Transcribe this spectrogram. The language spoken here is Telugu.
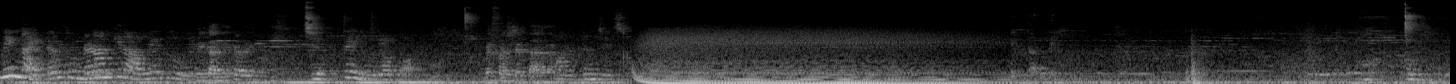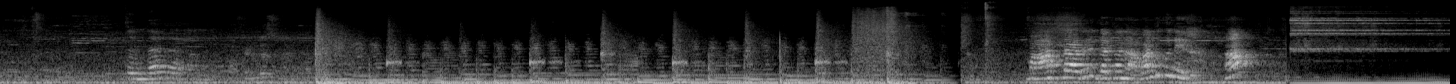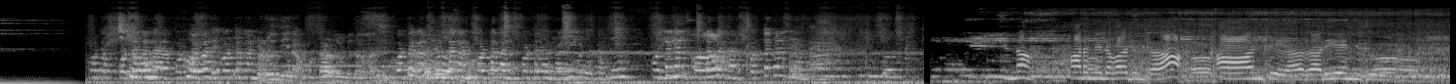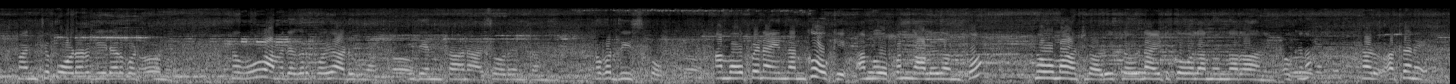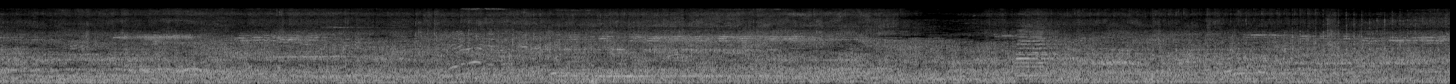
నేను నైట్ అంతా ఉండడానికి రాలేదు మీకు అందుకే చెప్తే ఇంట్లో బాబు మీరు ఫస్ట్ అయితే తాగండి. అర్థం చేసుకో తల్లి. తొందరగా రా. మా మాట్లాడి గట్లనా వండుకునేది చిన్న ఆడ నిలబడి ఉంటుందా ఆ అంతే రెడీ అయింది చూడు. మంచిగా పౌడర్ గీడర్ కొట్టుకుంది నువ్వు ఆమె దగ్గరకు పోయి అడుగు. ఇది ఎంత చూడు ఎంత అని ఒకటి తీసుకో. ఆమె ఓపెన్ అయిందనుకో ఓకే. ఆమె ఓపెన్ కాలేదనుకో నువ్వు మాట్లాడు. ఇట్లా నైట్ కోవాలని ఉన్నారా అని. ఓకేనా? అడు అట్లనే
